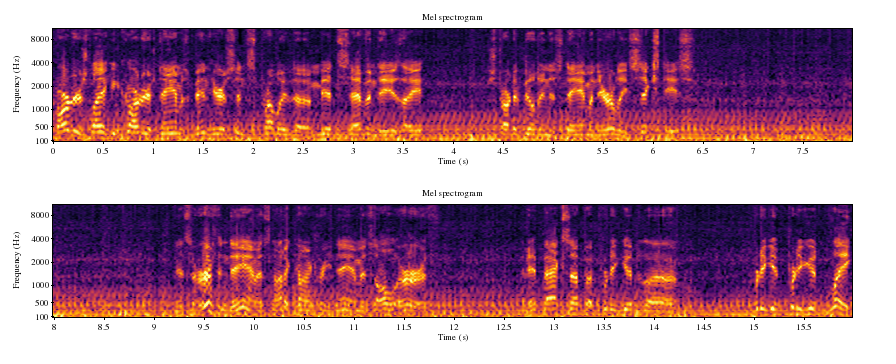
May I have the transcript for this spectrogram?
Carter's Lake and Carter's Dam has been here since probably the mid 70s. They started building this dam in the early 60s. It's an earthen dam. It's not a concrete dam. It's all earth, and it backs up a pretty good, uh, pretty good, pretty good lake.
